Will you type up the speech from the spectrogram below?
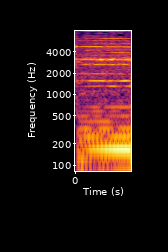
you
